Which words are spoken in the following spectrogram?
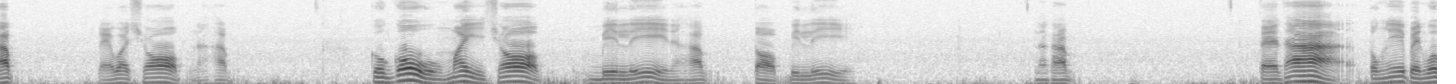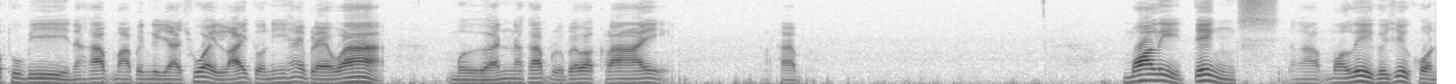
ครับ แปลว่าชอบนะครับ Gogo ไม่ชอบบิลลี่นะครับ ตอบบิลลี่นะครับ แต่ถ้าตรงนี้เป็น verb to be นะครับ มาเป็นกริยาช่วย like ตัวนี้ให้แปลว่า เหมือนนะครับ หรือแปลว่าคล้าย ครับ Molly thinks นะครับ Molly คือชื่อคน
